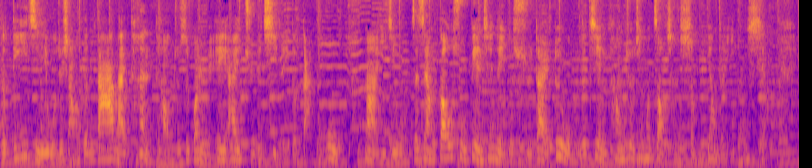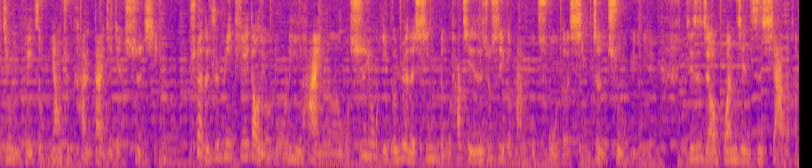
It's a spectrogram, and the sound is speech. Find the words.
的第一集，我就想要跟大家来探讨，就是关于 AI 崛起的一个感悟，那以及我们在这样高速变迁的一个时代，对我们的健康究竟会造成什么样的影响，以及我们可以怎么样去看待这件事情。Chat GPT 到底有多厉害呢？我试用一个月的心得，它其实就是一个蛮不错的行政助理耶。其实只要关键字下的很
